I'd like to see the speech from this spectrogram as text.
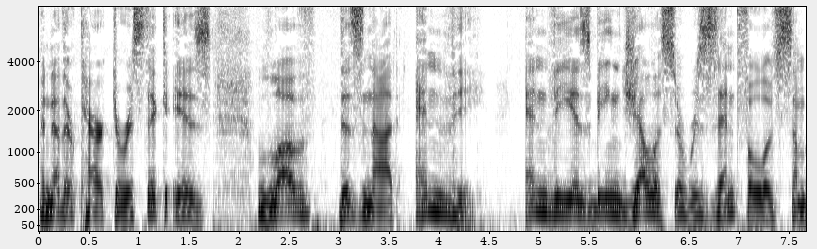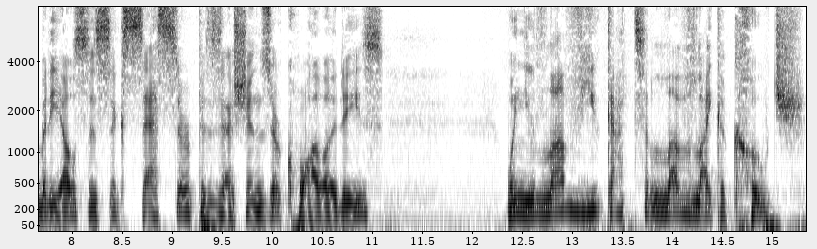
Another characteristic is love does not envy. Envy is being jealous or resentful of somebody else's success or possessions or qualities. When you love, you got to love like a coach.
